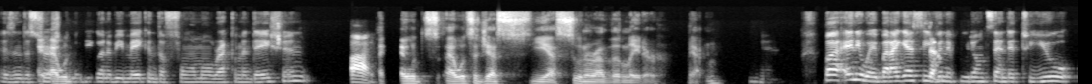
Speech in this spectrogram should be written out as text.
isn't the I search would- committee gonna be making the formal recommendation? Bye. I, I would I would suggest yes sooner rather than later. Yeah. But anyway, but I guess even if we don't send it to you,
